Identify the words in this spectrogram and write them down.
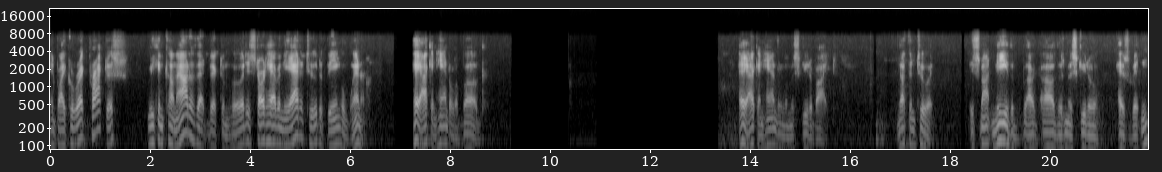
And by correct practice, we can come out of that victimhood and start having the attitude of being a winner. Hey, I can handle a bug. Hey, I can handle a mosquito bite. Nothing to it. It's not me the uh, uh, the mosquito has bitten.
